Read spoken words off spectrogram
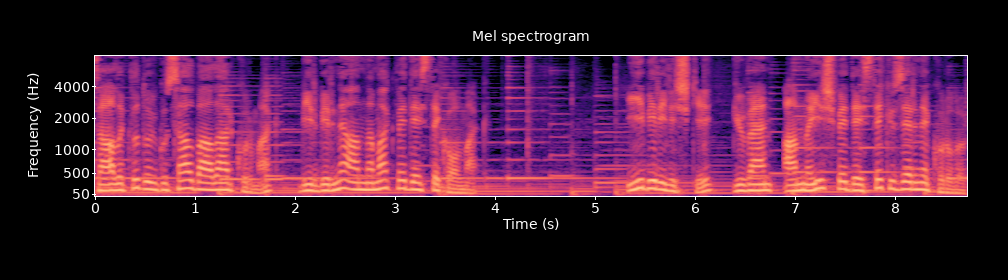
Sağlıklı duygusal bağlar kurmak, birbirini anlamak ve destek olmak. İyi bir ilişki, güven, anlayış ve destek üzerine kurulur.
